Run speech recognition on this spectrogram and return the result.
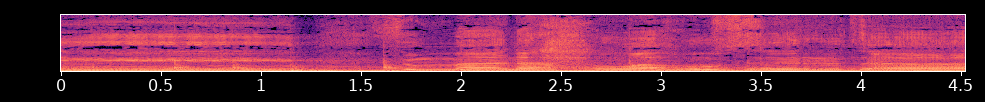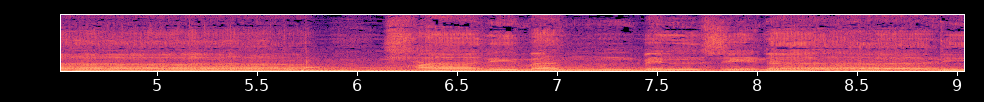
ثم نحوه سرت حالما بالجنان.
